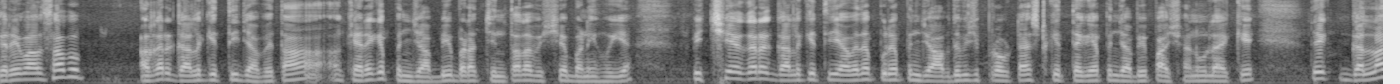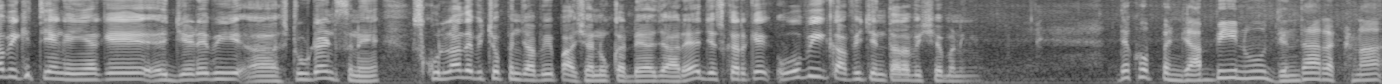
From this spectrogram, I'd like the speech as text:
ਗਰੇਵਾਲ ਸਾਹਿਬ ਅਗਰ ਗੱਲ ਕੀਤੀ ਜਾਵੇ ਤਾਂ ਕਹਿ ਰਹੇ ਕਿ ਪੰਜਾਬੀ ਬੜਾ ਚਿੰਤਾ ਦਾ ਵਿਸ਼ੇ ਬਣੀ ਹੋਈ ਹੈ। ਪਿੱਛੇ ਅਗਰ ਗੱਲ ਕੀਤੀ ਜਾਵੇ ਤਾਂ ਪੂਰੇ ਪੰਜਾਬ ਦੇ ਵਿੱਚ ਪ੍ਰੋਟੈਸਟ ਕੀਤੇ ਗਏ ਪੰਜਾਬੀ ਭਾਸ਼ਾ ਨੂੰ ਲੈ ਕੇ ਤੇ ਗੱਲਾਂ ਵੀ ਕੀਤੀਆਂ ਗਈਆਂ ਕਿ ਜਿਹੜੇ ਵੀ ਸਟੂਡੈਂਟਸ ਨੇ ਸਕੂਲਾਂ ਦੇ ਵਿੱਚੋਂ ਪੰਜਾਬੀ ਭਾਸ਼ਾ ਨੂੰ ਕੱਢਿਆ ਜਾ ਰਿਹਾ ਜਿਸ ਕਰਕੇ ਉਹ ਵੀ ਕਾਫੀ ਚਿੰਤਾ ਦਾ ਵਿਸ਼ੇ ਬਣੀ ਹੈ। ਦੇਖੋ ਪੰਜਾਬੀ ਨੂੰ ਜਿੰਦਾ ਰੱਖਣਾ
